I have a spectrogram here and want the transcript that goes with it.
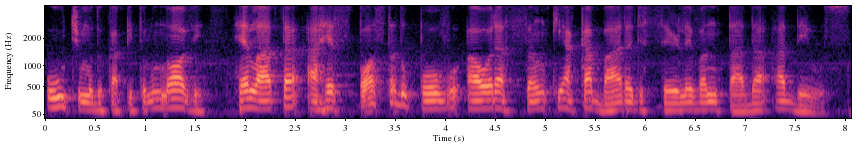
último do capítulo 9, relata a resposta do povo à oração que acabara de ser levantada a Deus.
